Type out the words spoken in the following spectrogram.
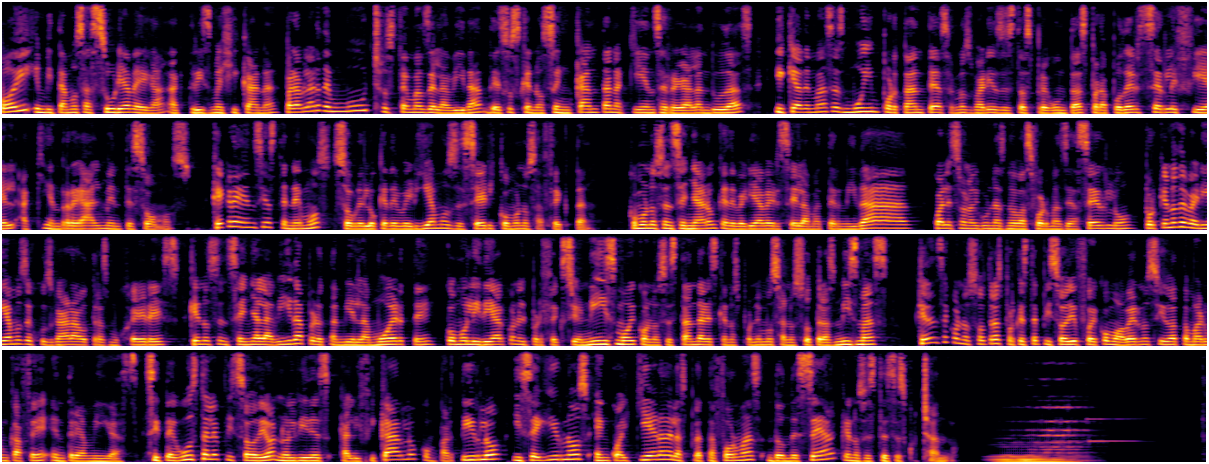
Hoy invitamos a Suria Vega, actriz mexicana, para hablar de muchos temas de la vida, de esos que nos encantan a quien Se Regalan Dudas, y que además es muy importante hacernos varias de estas preguntas para poder serle fiel a quien realmente somos. ¿Qué creencias tenemos sobre lo que deberíamos de ser y cómo nos afectan? ¿Cómo nos enseñaron que debería verse la maternidad, cuáles son algunas nuevas formas de hacerlo, por qué no deberíamos de juzgar a otras mujeres, qué nos enseña la vida pero también la muerte, cómo lidiar con el perfeccionismo y con los estándares que nos ponemos a nosotras mismas. Quédense con nosotras porque este episodio fue como habernos ido a tomar un café entre amigas. Si te gusta el episodio, no olvides calificarlo, compartirlo y seguirnos en cualquiera de las plataformas donde sea que nos estés escuchando.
